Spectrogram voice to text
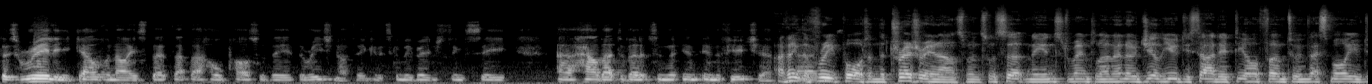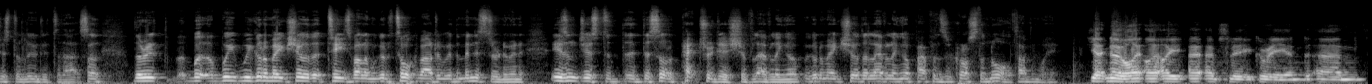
that's really galvanised that, that that whole part of the, the region, I think, and it's going to be very interesting to see uh, how that develops in the in, in the future. I think the um, Freeport and the Treasury announcements were certainly instrumental, and I know Jill, you decided your firm to invest more. You've just alluded to that, so there is, but we we got to make sure that Tees Valley. And we're going to talk about it with the minister in a minute. Isn't just the, the sort of petri dish of levelling up. We've got to make sure the levelling up happens across the north, haven't we? Yeah, no, I I, I absolutely agree, and. Um,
